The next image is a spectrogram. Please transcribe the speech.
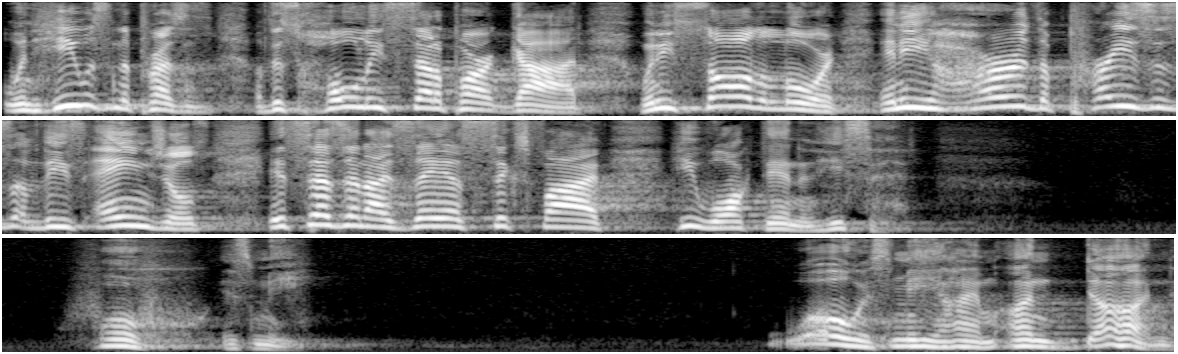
when he was in the presence of this holy, set apart God, when he saw the Lord and he heard the praises of these angels, it says in Isaiah 6 5, he walked in and he said, Woe is me. Woe is me, I am undone.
